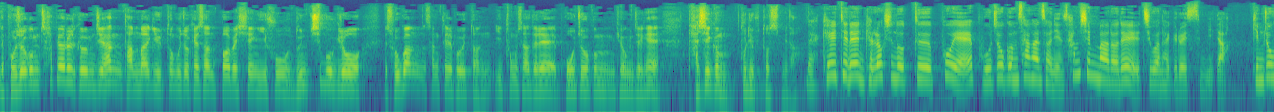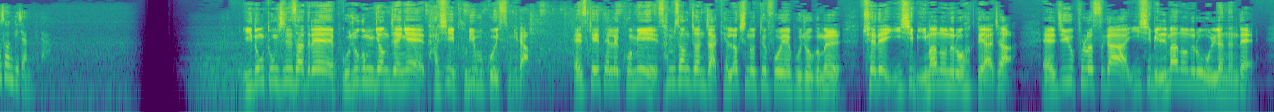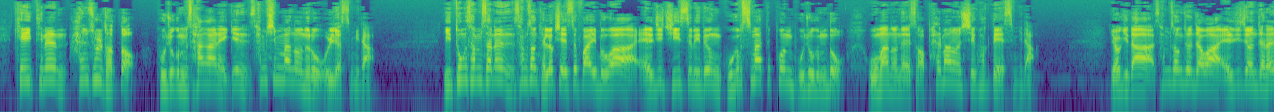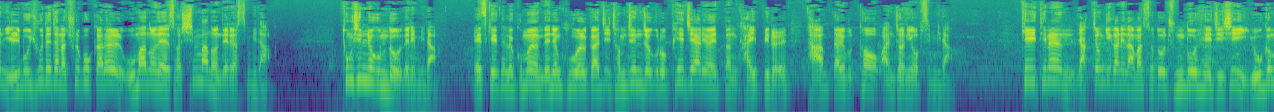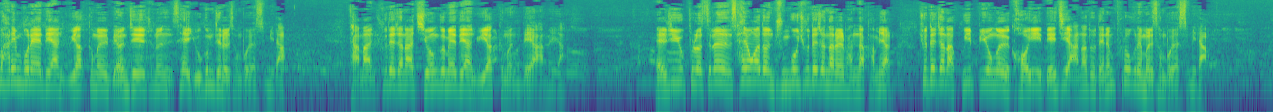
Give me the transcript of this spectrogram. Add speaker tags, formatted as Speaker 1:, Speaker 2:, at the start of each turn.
Speaker 1: 네, 보조금 차별을 금지한 단말기 유통구조 개선법의 시행 이후 눈치 보기로 소강 상태를 보였던 이 통사들의 보조금 경쟁에 다시금 불이 붙었습니다.
Speaker 2: 네, KT는 갤럭시 노트 4의 보조금 상한선인 30만 원을 지원하기로 했습니다. 김종선 기자입니다.
Speaker 3: 이동통신사들의 보조금 경쟁에 다시 불이 붙고 있습니다. SK텔레콤이 삼성전자 갤럭시 노트 4의 보조금을 최대 22만 원으로 확대하자 LGU 플러스가 21만 원으로 올렸는데 KT는 한술 더 떠 보조금 상한액인 30만 원으로 올렸습니다. 이통 3사는 삼성 갤럭시 S5와 LG G3 등 고급 스마트폰 보조금도 5만 원에서 8만 원씩 확대했습니다. 여기다 삼성전자와 LG전자는 일부 휴대전화 출고가를 5만 원에서 10만 원 내렸습니다. 통신요금도 내립니다. SK텔레콤은 내년 9월까지 점진적으로 폐지하려 했던 가입비를 다음 달부터 완전히 없습니다. KT는 약정 기간이 남았어도 중도 해지 시 요금 할인분에 대한 위약금을 면제해주는 새 요금제를 선보였습니다. 다만 휴대전화 지원금에 대한 위약금은 내야 합니다. LG U 플러스는 사용하던 중고 휴대전화를 반납하면 휴대전화 구입 비용을 거의 내지 않아도 되는 프로그램을 선보였습니다.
